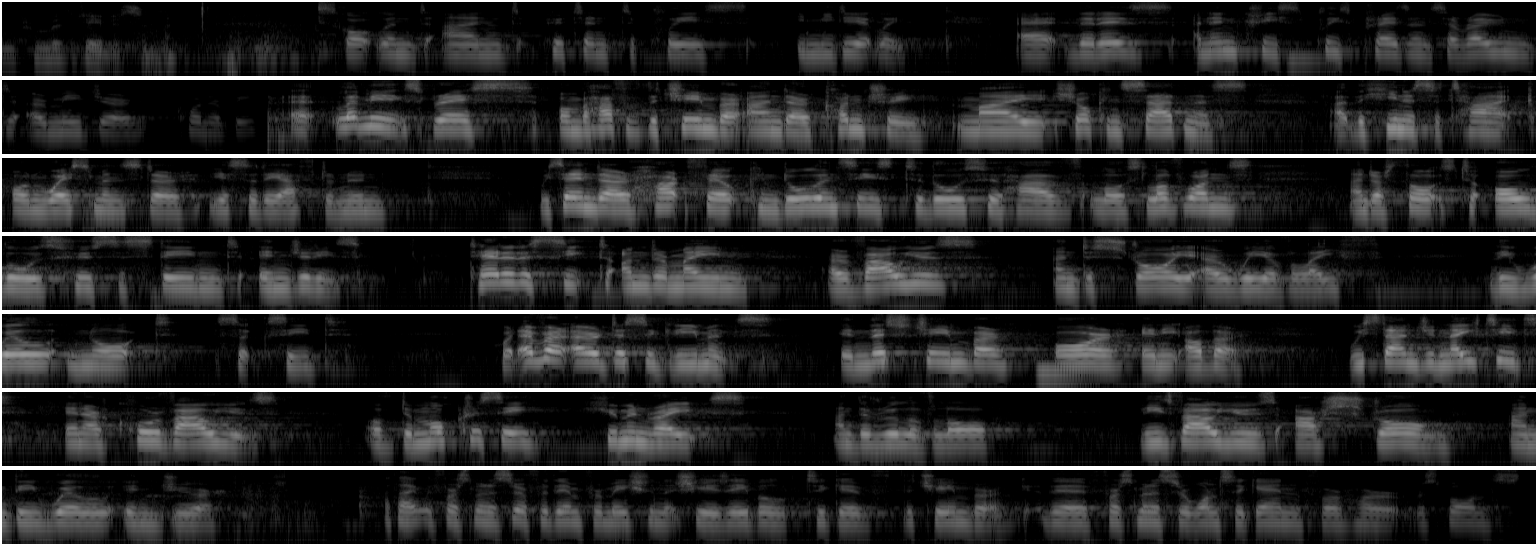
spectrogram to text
one from Ruth Davison. Scotland and put into place immediately. Uh, there is an increased police presence around our major conurbation. Uh, let me express, on behalf of the Chamber and our country, my shock and sadness at the heinous attack on Westminster yesterday afternoon. We send our heartfelt condolences to those who have lost loved ones and our thoughts to all those who sustained injuries. Terrorists seek to undermine our values, and destroy our way of life. They will not succeed. Whatever our disagreements, in this chamber or any other, we stand united in our core values of democracy, human rights and the rule of law. These values are strong and they will endure. I thank the First Minister for the information that she is able to give the Chamber. The First Minister once again for her response.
